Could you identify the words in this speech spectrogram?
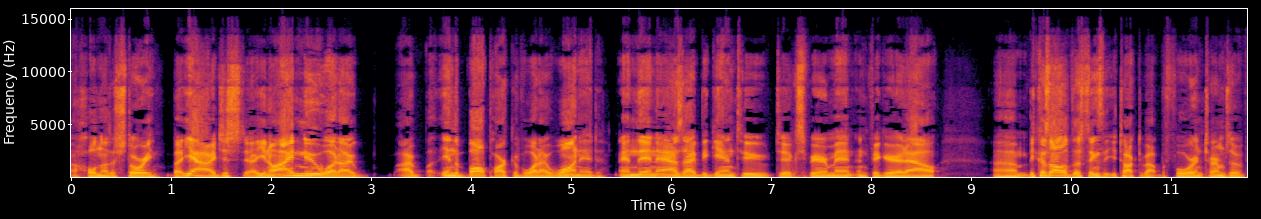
a whole nother story. But yeah, I just, uh, you know, I knew what I, I, in the ballpark of what I wanted. And then as I began to, to experiment and figure it out, um, because all of those things that you talked about before in terms of,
